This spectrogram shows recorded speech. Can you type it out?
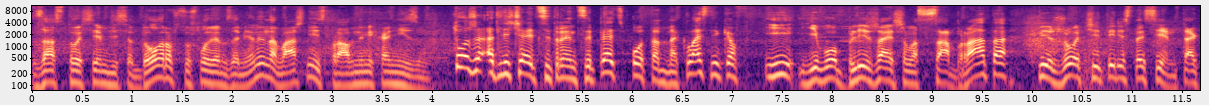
за 170 долларов с условием замены на ваш неисправный механизм. Тоже отличает Citroёn C5 от одноклассников и его ближайшего собрата Peugeot 407. Так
